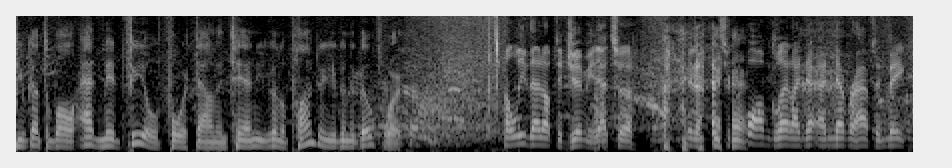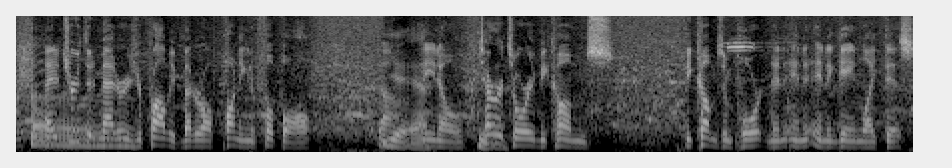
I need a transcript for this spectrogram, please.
you've got the ball at midfield, fourth down and 10. You're you going to punt or are you going to go for it? I'll leave that up to Jimmy. That's a, you know, that's a call I'm glad I, ne- I never have to make. And the truth of the matter is, you're probably better off punting the football. Uh, Yeah, You know, yeah. territory becomes becomes important in, in, in a game like this.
